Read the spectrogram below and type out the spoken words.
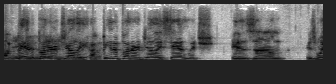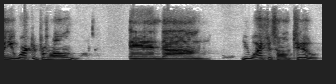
A peanut butter and jelly, a peanut butter and jelly sandwich is um, is when you're working from home, and um, your wife is home too,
